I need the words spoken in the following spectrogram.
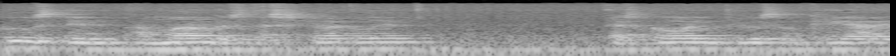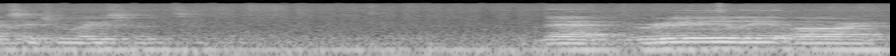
who's in among us that's struggling, that's going through some chaotic situations, that really are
